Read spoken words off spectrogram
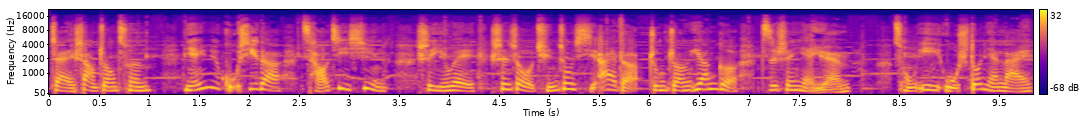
在上庄村，年逾古稀的曹继信是一位深受群众喜爱的中庄秧歌资深演员。从艺五十多年来，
